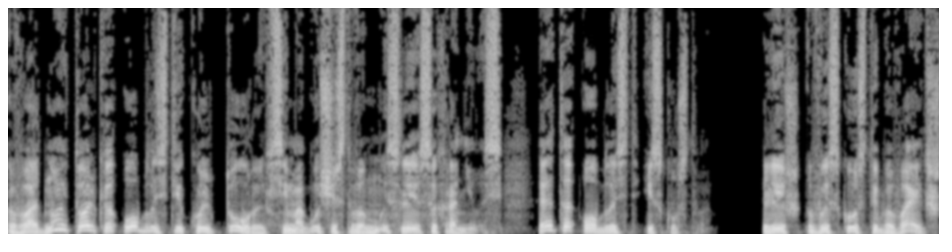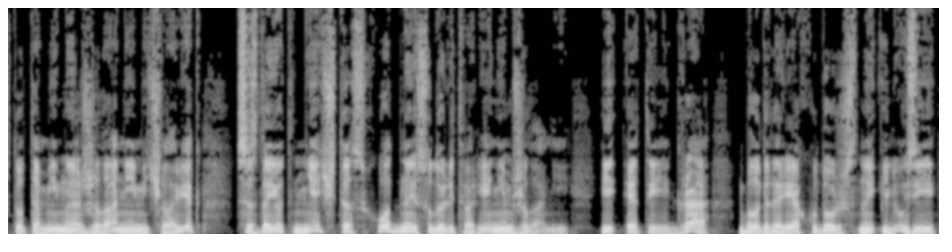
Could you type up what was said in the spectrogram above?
В одной только области культуры всемогущество мысли сохранилось. Это область искусства. Лишь в искусстве бывает, что томимое желаниями человек создает нечто сходное с удовлетворением желаний, и эта игра, благодаря художественной иллюзии,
